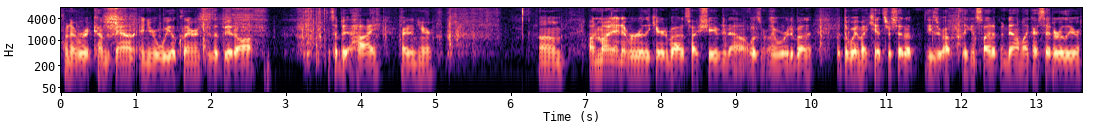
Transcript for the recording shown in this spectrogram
whenever it comes down and your wheel clearance is a bit off, it's a bit high right in here. Um, on mine, I never really cared about it, so I shaved it out. I wasn't really worried about it. But the way my kits are set up, these are up. They can slide up and down. Like I said earlier,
